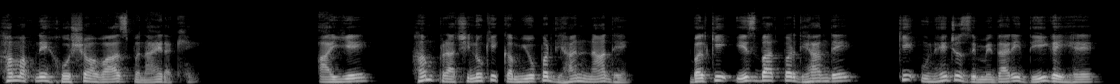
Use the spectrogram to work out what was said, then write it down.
हम अपने होशो आवाज़ बनाए रखें। आइए हम प्राचीनों की कमियों पर ध्यान ना दें, बल्कि इस बात पर ध्यान दें कि उन्हें जो ज़िम्मेदारी दी गई है,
